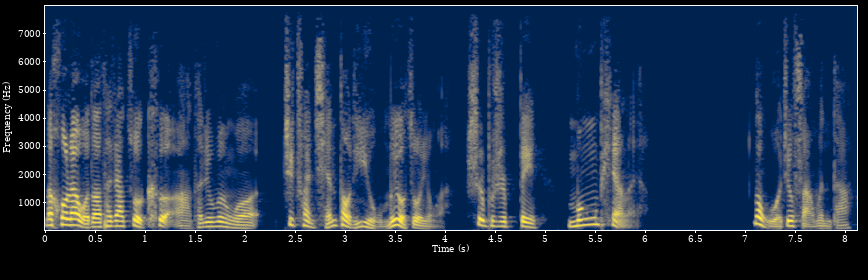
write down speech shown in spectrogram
那后来我到他家做客啊，他就问我这串钱到底有没有作用啊？是不是被蒙骗了呀？那我就反问他，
